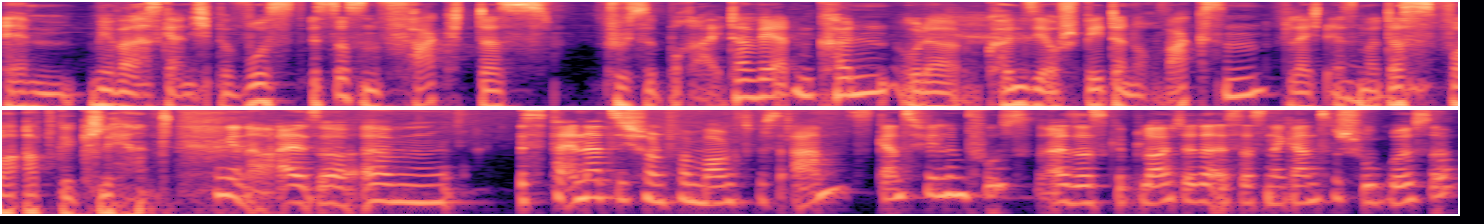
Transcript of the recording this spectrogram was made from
Ähm, mir war das gar nicht bewusst. Ist das ein Fakt, dass Füße breiter werden können oder können sie auch später noch wachsen? Vielleicht erstmal das vorab geklärt. Genau, also ähm, es verändert sich schon von morgens bis abends ganz viel im Fuß. Also es gibt Leute, da ist das eine ganze Schuhgröße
